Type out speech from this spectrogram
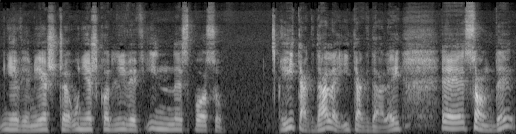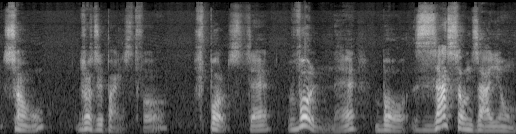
nie wiem, jeszcze unieszkodliwie w inny sposób? I tak dalej, i tak dalej. Sądy są, drodzy Państwo, w Polsce wolne, bo zasądzają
